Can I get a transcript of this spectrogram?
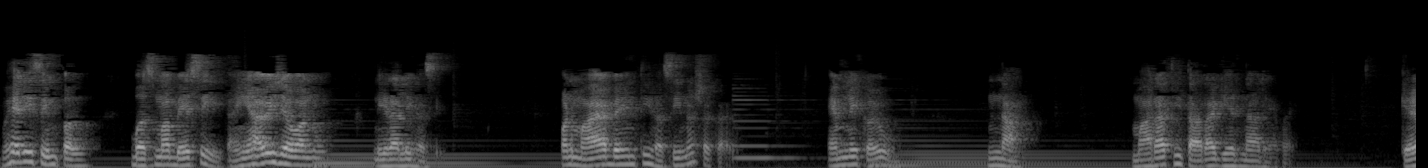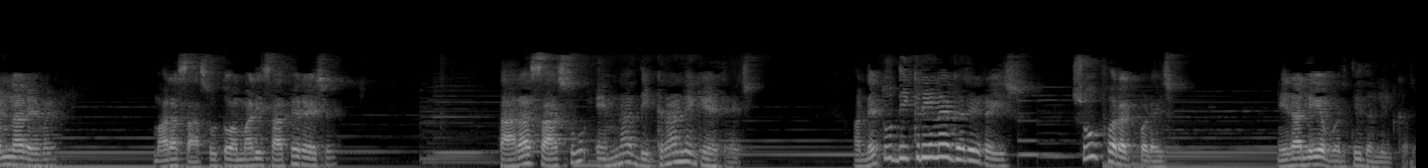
વેરી સિમ્પલ બસમાં બેસી અહીં આવી જવાનું. નિરાલી હસી. પણ માયાબહેનથી હસી ન શકાય. એમને કહ્યું ના, મારાથી તારા ઘેર ના રહેવાય. કેમ ના રહેવાય? મારા સાસુ તો અમારી સાથે રહે છે. તારા સાસુ એમના દીકરાને ઘેર રહે છે. અને તું દીકરીના ઘરે રહીશ. શું ફરક પડે છે? નિરાલીએ વર્તી દલીલ કરી.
